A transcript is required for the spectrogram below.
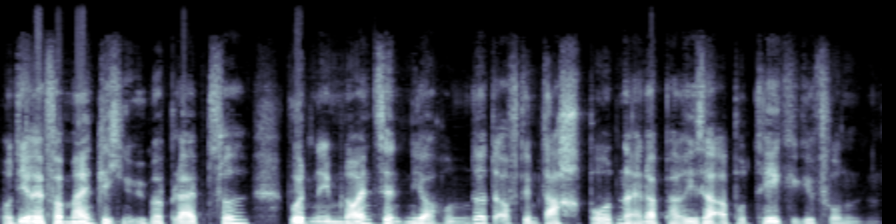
und ihre vermeintlichen Überbleibsel wurden im 19. Jahrhundert auf dem Dachboden einer Pariser Apotheke gefunden.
